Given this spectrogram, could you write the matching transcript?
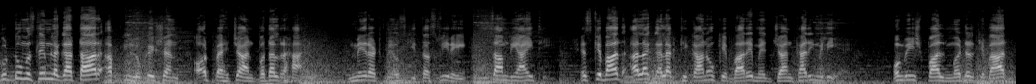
गुड्डू मुस्लिम लगातार अपनी लोकेशन और पहचान बदल रहा है। मेरठ में उसकी तस्वीरें सामने आई थी। इसके बाद अलग अलग ठिकानों के बारे में जानकारी मिली है। उमेश पाल मर्डर के बाद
